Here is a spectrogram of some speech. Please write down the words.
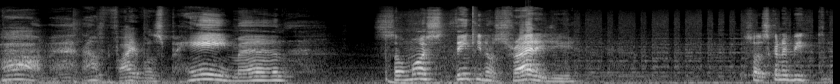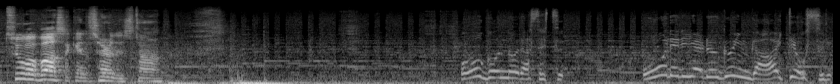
Oh man, that fight was pain, man. So much thinking of strategy. So it's gonna be two of us against her this time. 黄金の羅刹オーレリア・ルグインが相手をする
